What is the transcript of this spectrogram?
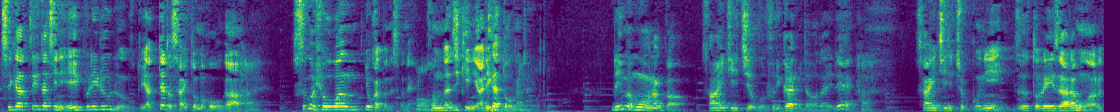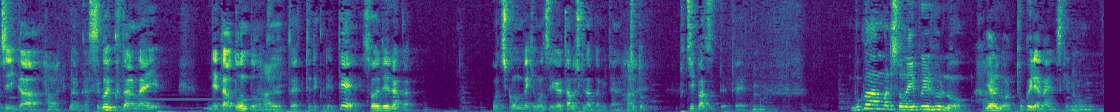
4月1日にエイプリルフールのことやってたサイトの方がはい。すごい評判良かったんですよね、うん。こんな時期にありがとうみたな。ないるほど。で今もうなんか311を振り返るみたいな話題ではい。311直後にずっとレイザーラモン RG がはい。なんかすごいくだらないネタをどんどんずっとやっててくれて、それでなんか落ち込んだ気持ちが楽しくなったみたいな、はい。ちょっとプチバズってて。うん。僕はあんまりそのエイプリルフールのやるのは得意ではないんですけど、うん。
